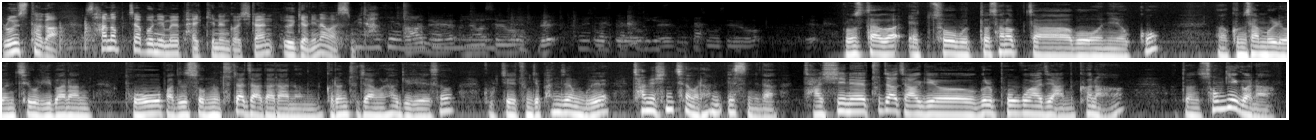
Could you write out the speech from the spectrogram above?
론스타가 산업자본임을 밝히는 것이란 의견이 나왔습니다. 론스타가 애초부터 산업자본이었고 어, 금산물 원칙을 위반한 보호받을 수 없는 투자자다라는 그런 주장을 하기 위해서 국제중재판정부에 참여 신청을 함- 했습니다. 자신의 투자 자격을 보고하지 않거나 어떤 속이거나 어,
